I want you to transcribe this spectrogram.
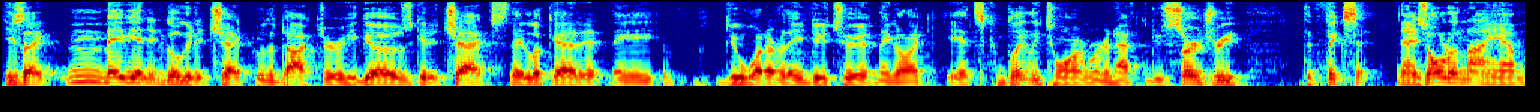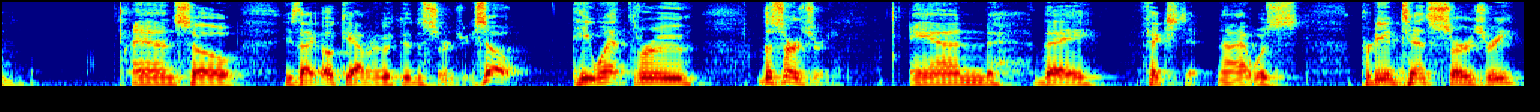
he's like, mm, maybe I need to go get it checked with a doctor. He goes, get it checked. They look at it, they do whatever they do to it, and they go like, it's completely torn. We're going to have to do surgery to fix it. Now he's older than I am, and so he's like, okay, I'm going to go through the surgery. So he went through the surgery, and they fixed it. Now it was pretty intense surgery,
